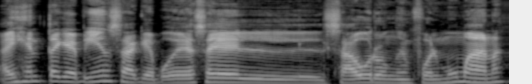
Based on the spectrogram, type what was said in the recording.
Hay gente que piensa que puede ser Sauron en forma humana.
